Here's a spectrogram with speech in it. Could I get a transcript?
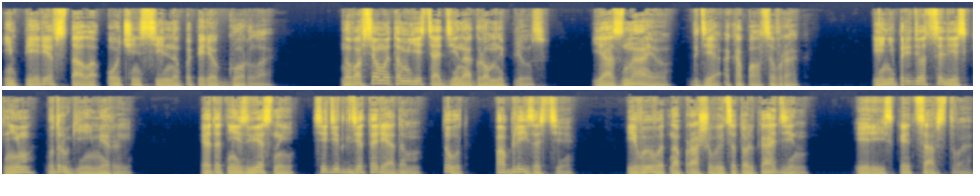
империя встала очень сильно поперек горла. Но во всем этом есть один огромный плюс. Я знаю, где окопался враг. И не придется лезть к ним в другие миры. Этот неизвестный сидит где-то рядом, тут, поблизости. И вывод напрашивается только один – Ирийское царство.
